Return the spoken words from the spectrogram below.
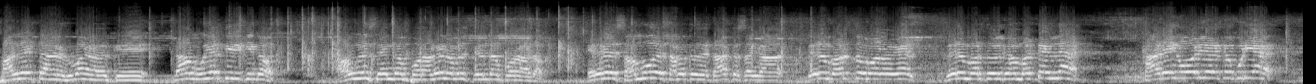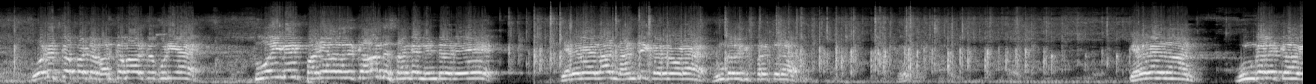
பதினெட்டாயிரம் ரூபாய் அளவுக்கு நாம் உயர்த்தி இருக்கின்றோம். அவங்களும் சேர்ந்தா போராடும் நம்மளும் சேர்ந்தா போராடும் எனவே சமூக சமத்துவ டாக்டர் சங்கம் வெறும் மருத்துவமானவர்கள் வெறும் மருத்துவர்கள் மட்டும் இல்ல கடைகோடியில் இருக்கக்கூடிய ஒடுக்கப்பட்ட வர்க்கமா இருக்கக்கூடிய தூய்மை பணியாளருக்காக இந்த சங்கம் நின்றது. எனவேதான் நன்றி கடனோட உங்களுக்கு பிரச்சனை. எனவேதான் உங்களுக்காக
